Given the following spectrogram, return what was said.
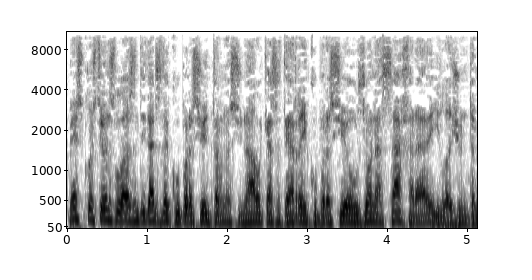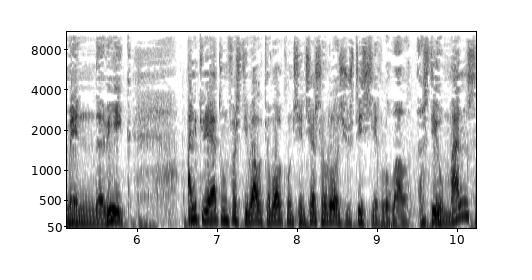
Més qüestions, les entitats de cooperació internacional Casa Terra i Cooperació Osona Sàhara i l'Ajuntament de Vic han creat un festival que vol conscienciar sobre la justícia global. Es diu Mans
